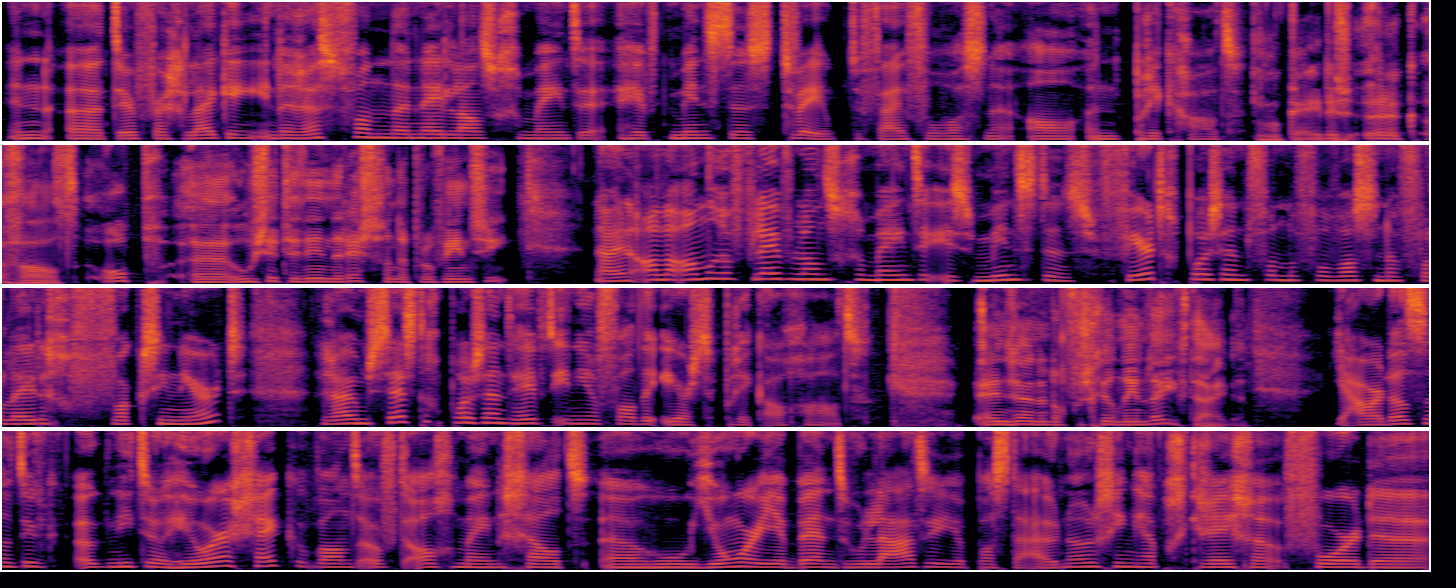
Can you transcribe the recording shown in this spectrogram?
En uh, ter vergelijking, in de rest van de Nederlandse gemeenten heeft minstens 2 op de 5 volwassenen al een prik gehad. Oké, okay, dus Urk valt op. Uh, hoe zit het in de rest van de provincie? Nou, in alle andere Flevolandse gemeenten is minstens 40% van de volwassenen volledig gevaccineerd. Ruim 60% heeft in ieder geval de eerste prik al gehad. En zijn er nog verschillen in leeftijden? Ja, maar dat is natuurlijk ook niet zo heel erg gek. Want over het algemeen geldt uh, hoe jonger je bent, hoe later je pas de uitnodiging hebt gekregen voor de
